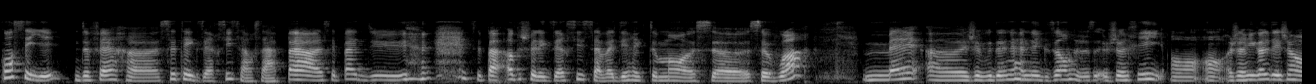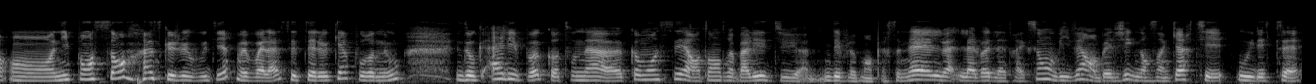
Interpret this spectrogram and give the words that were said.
conseiller de faire euh, cet exercice. Alors, ça pas, c'est pas du, c'est pas hop, je fais l'exercice, ça va directement se, voir. Mais euh, je vais vous donner un exemple. Je, ris, je rigole déjà en, y pensant à ce que je vais vous dire, mais voilà, c'était le cas pour nous. Donc à l'époque, quand on a euh, commencé à entendre parler du euh, développement personnel, la loi de l'attraction, on vivait en Belgique dans un quartier où il était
